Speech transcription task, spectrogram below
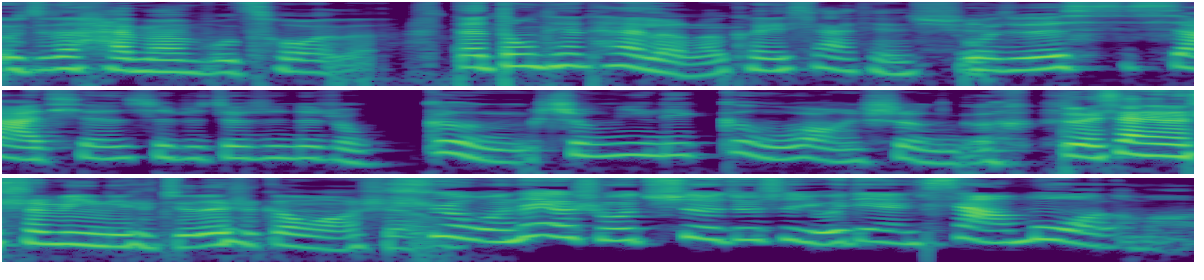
我觉得还蛮不错的，但冬天太冷了，可以夏天去。我觉得夏天是不是就是那种更生命力更旺盛的？对，夏天的生命力是绝对是更旺盛。是我那个时候去的，就是有点夏末了嘛。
